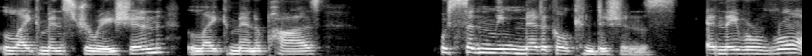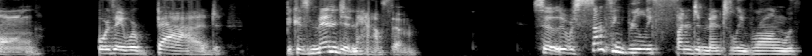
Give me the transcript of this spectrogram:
like menstruation, like menopause, were suddenly medical conditions and they were wrong or they were bad because men didn't have them. So there was something really fundamentally wrong with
